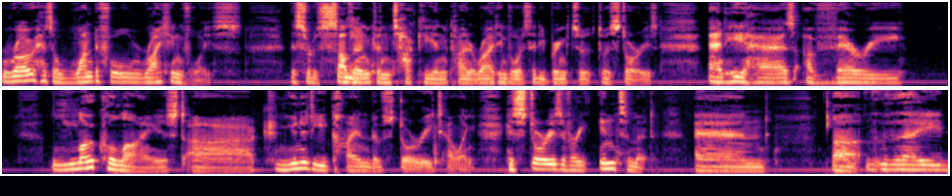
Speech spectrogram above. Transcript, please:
Rowe has a wonderful writing voice, this sort of southern Kentuckian kind of writing voice that he brings to, to his stories. And he has a very localized, uh, community kind of storytelling. His stories are very intimate and uh, they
